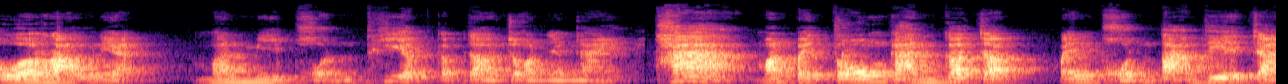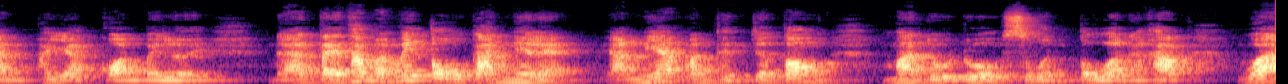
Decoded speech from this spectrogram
ตัวเราเนี่ย มันมีผลเทียบกับดาวจรยังไง ถ้ามันไปตรงกันก็จะเป็นผลตามที่อาจารย์พยากรณ์ไปเลยนะแต่ถ้ามันไม่ตรงกันเนี่ยแหละ อันเนี้ยมันถึงจะต้องมาดูดวงส่วนตัวนะครับ ว่า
